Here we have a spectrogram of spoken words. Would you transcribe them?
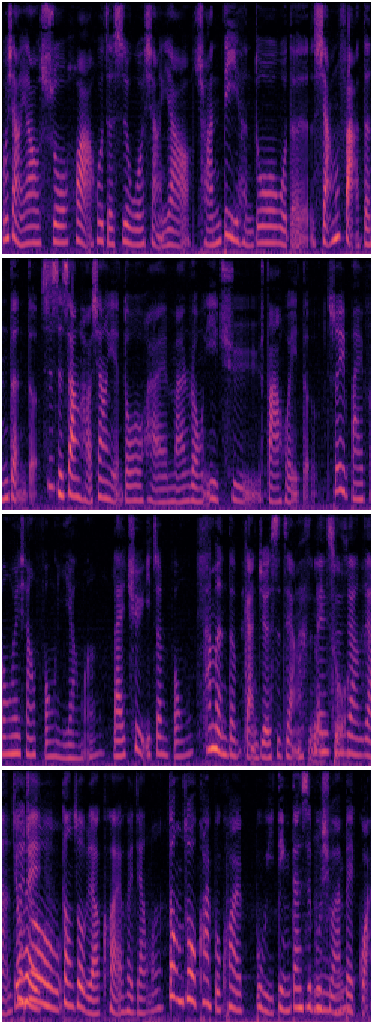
我想要说话，或者是我想要传递很多我的想法等等的，事实上。上好像也都还蛮容易去发挥的，所以白风会像风一样吗？来去一阵风，他们的感觉是这样子，没错，这样这样就会动作比较快，会这样吗？动作快不快不一定，但是不喜欢被管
